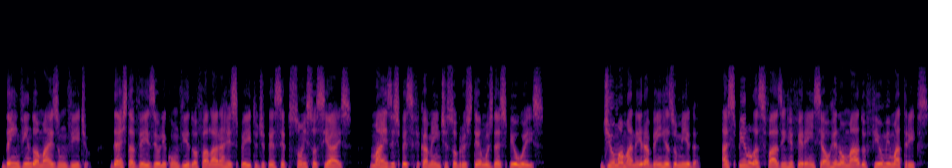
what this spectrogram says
Bem-vindo a mais um vídeo. Desta vez eu lhe convido a falar a respeito de percepções sociais, mais especificamente sobre os termos das Pillways. De uma maneira bem resumida, as pílulas fazem referência ao renomado filme Matrix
